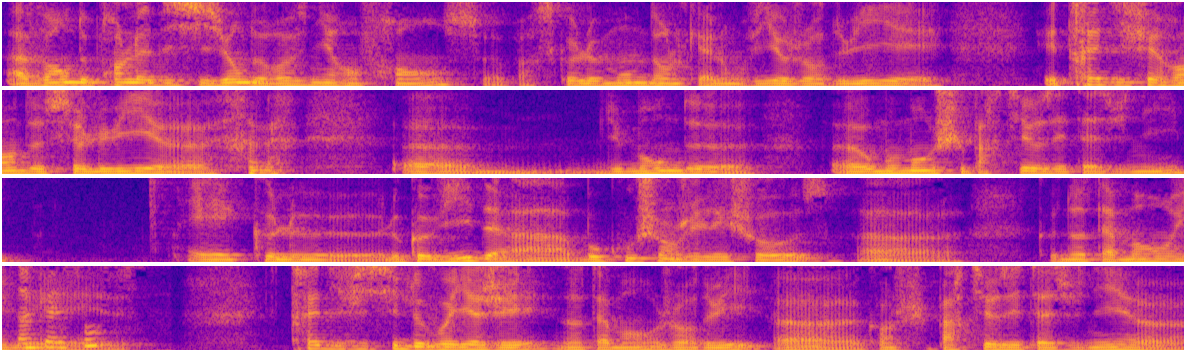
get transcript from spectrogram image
avant de prendre la décision de revenir en France parce que le monde dans lequel on vit aujourd'hui est, très différent de celui euh, du monde au moment où je suis parti aux États-Unis et que le, le Covid a beaucoup changé les choses, euh, que notamment il Dans quel sens? très difficile de voyager, notamment aujourd'hui. Euh, quand je suis parti aux États-Unis, euh,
